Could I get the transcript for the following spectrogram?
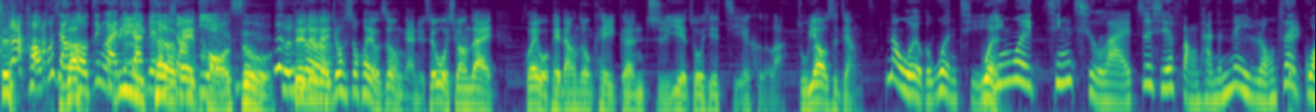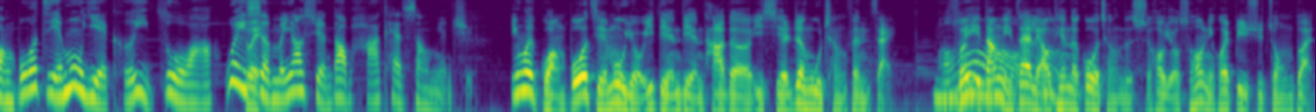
就是 好不想走进来这立家便利刻被。投诉，对对对，就是会有这种感觉，所以我希望在 Play 我配当中可以跟职业做一些结合啦，主要是这样子。那我有个问题，问因为听起来这些访谈的内容在广播节目也可以做啊，为什么要选到 podcast 上面去？因为广播节目有一点点它的一些任务成分在，哦。所以当你在聊天的过程的时候，有时候你会必须中断，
